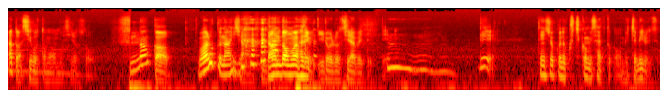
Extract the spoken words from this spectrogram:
あとは仕事も面白そうなんか悪くないじゃんってだんだん思い始めていろいろ調べていって、で転職の口コミサイトとかもめっちゃ見るんですよ。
